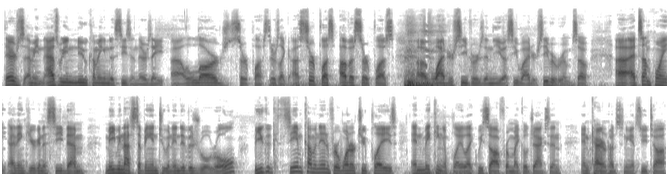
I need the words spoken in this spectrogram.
there's, I mean, as we knew coming into the season, there's a, a large surplus. There's like a surplus of a surplus of wide receivers in the USC wide receiver room. So uh, at some point, I think you're going to see them maybe not stepping into an individual role, but you could see him coming in for one or two plays and making a play like we saw from Michael Jackson and Kyron Hudson against Utah.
